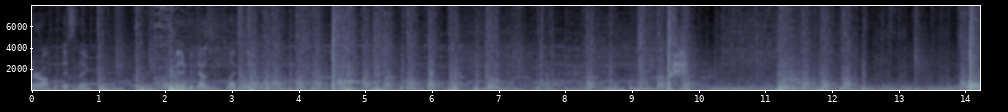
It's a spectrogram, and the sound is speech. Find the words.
better off with this thing. Even if it does less damage. Oh.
